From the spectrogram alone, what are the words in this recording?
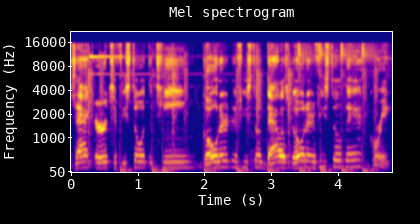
Zach Ertz, if he's still with the team. Goedert, if he's still Dallas Goedert, if he's still there, great.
